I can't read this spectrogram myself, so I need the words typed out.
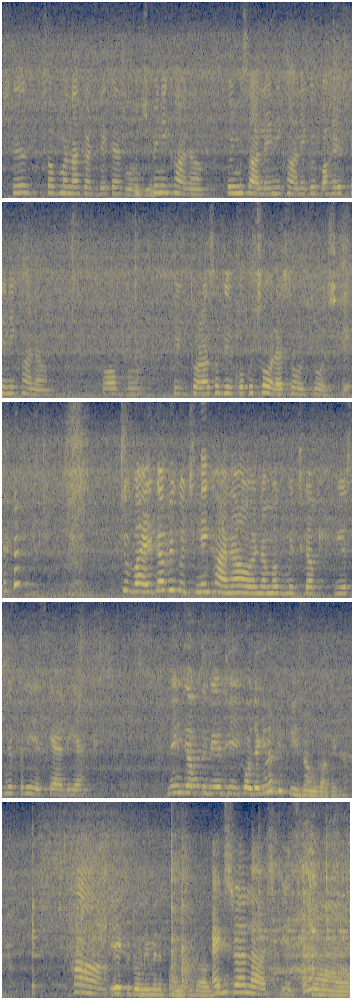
उसने सब मना कर देगा हाँ कुछ भी नहीं खाना कोई मसाले नहीं खाने कोई बाहर से नहीं खाना। तो अब फिर थोड़ा सा दिल को कुछ हो रहा है सोच सोच के तो बाहर का भी कुछ नहीं खाना और नमक मिर्च का भी उसने परहेज कह दिया। नहीं जब तबीयत ठीक हो जाएगी ना फिर पिज़्ज़ा मंगा के खाना। हाँ। एक कटोरी मैंने पानी की डाल एक्स्ट्रा लार्ज हाँ।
